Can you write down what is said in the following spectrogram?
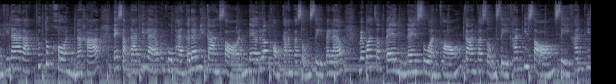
1 ที่น่ารักทุกๆ คนนะคะ ในสัปดาห์ที่แล้วคุณครูแพนก็ได้มีการสอนในเรื่องของการผสมสีไปแล้ว ไม่ว่าจะเป็นในส่วนของการผสมสีขั้นที่ 2 สีขั้นที่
